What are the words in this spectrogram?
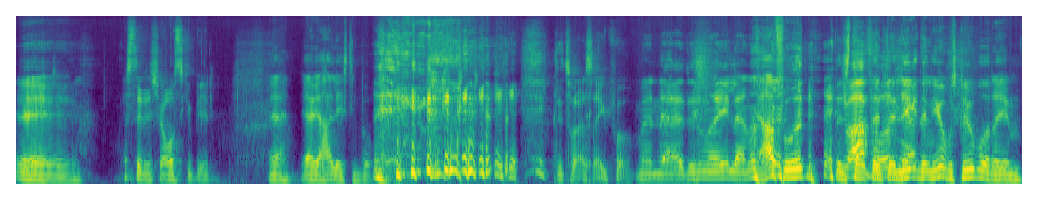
Øh, Altså, det er det sjoveste kapitel ja, ja, jeg har læst din bog. Det tror jeg så ikke på, men uh, det er sådan noget helt andet. Jeg har fået den. Den, står, den, den, den, ligger, den ligger på skrivebordet derhjemme.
